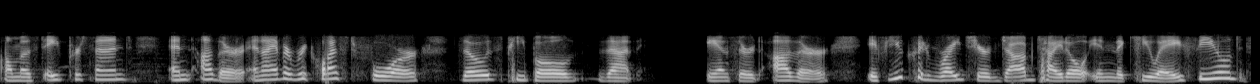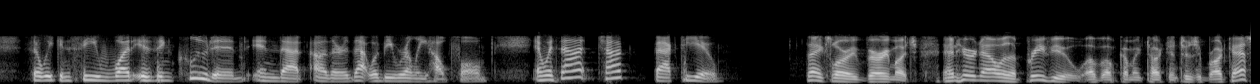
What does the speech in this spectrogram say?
almost 8%, and other. And I have a request for those people that answered other. If you could write your job title in the QA field so we can see what is included in that other, that would be really helpful. And with that, Chuck, back to you. Thanks, Lori, very much. And here now with a preview of upcoming Talk 10 Tuesday broadcast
